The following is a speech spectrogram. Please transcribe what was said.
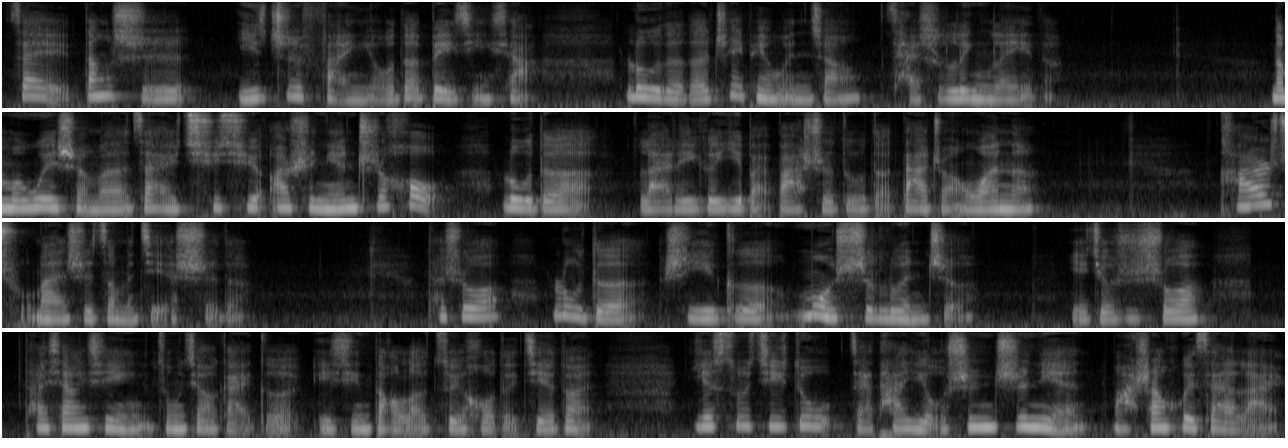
在当时一致反犹的背景下，路德的这篇文章才是另类的。那么，为什么在区区二十年之后，路德来了一个一百八十度的大转弯呢？卡尔·楚曼是这么解释的：他说，路德是一个末世论者，也就是说，他相信宗教改革已经到了最后的阶段，耶稣基督在他有生之年马上会再来。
